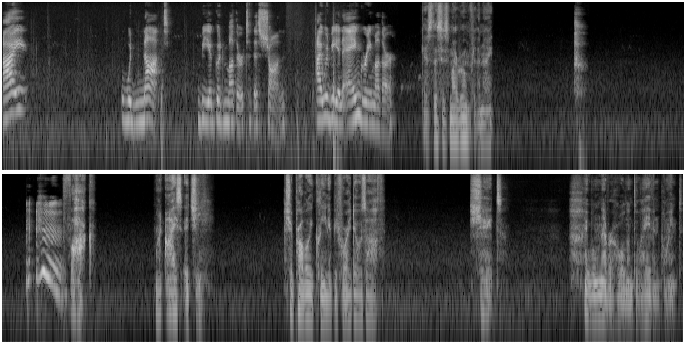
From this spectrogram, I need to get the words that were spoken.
I would not be a good mother to this Sean. I would be an angry mother. Guess this is my room for the night. Fuck. My eye's itchy. I should probably clean it before I doze off. Shit. It will never hold until Haven Point.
